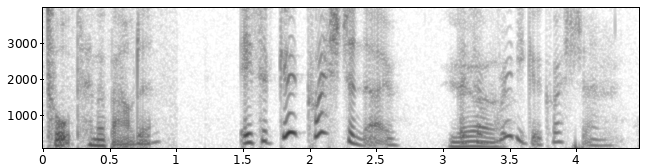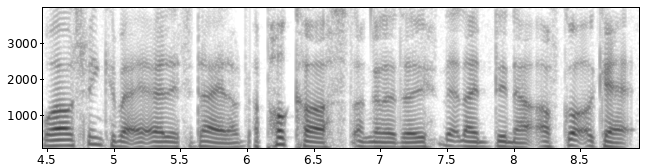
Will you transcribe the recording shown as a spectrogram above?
talk to him about it. It's a good question though. Yeah. It's a really good question. Well, I was thinking about it earlier today, and a podcast I'm going to do, let alone dinner. I've got to get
